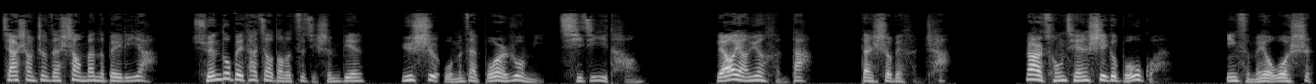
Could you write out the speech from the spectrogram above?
加上正在上班的贝利亚，全都被他叫到了自己身边。于是我们在博尔若米齐集一堂。疗养院很大，但设备很差。那儿从前是一个博物馆，因此没有卧室。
